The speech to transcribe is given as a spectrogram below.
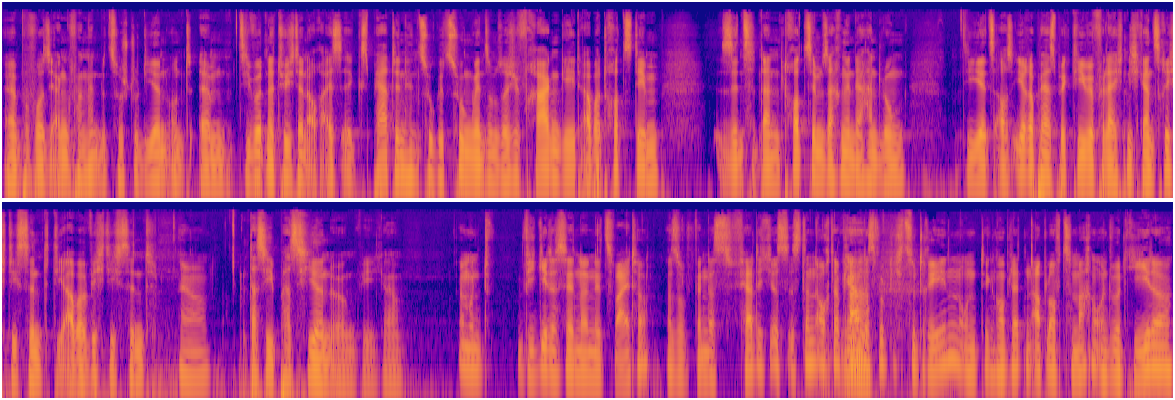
äh, bevor sie angefangen hat mit zu studieren. Und ähm, sie wird natürlich dann auch als Expertin hinzugezogen, wenn es um solche Fragen geht, aber trotzdem sind dann trotzdem Sachen in der Handlung, die jetzt aus ihrer Perspektive vielleicht nicht ganz richtig sind, die aber wichtig sind, ja. dass sie passieren irgendwie, ja. Und wie geht das denn dann jetzt weiter? Also, wenn das fertig ist, ist dann auch der Plan, ja. das wirklich zu drehen und den kompletten Ablauf zu machen und wird jeder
